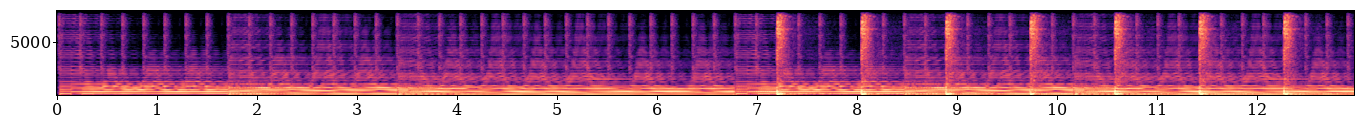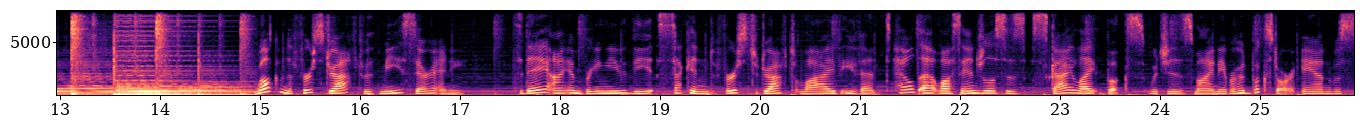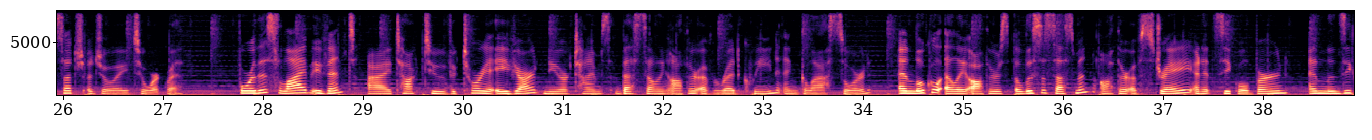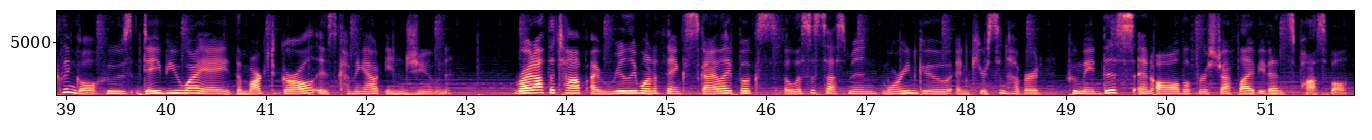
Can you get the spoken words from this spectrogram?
Welcome to First Draft with me, Sarah Enni. Today I am bringing you the second First Draft live event held at Los Angeles' Skylight Books, which is my neighborhood bookstore, and was such a joy to work with. For this live event, I talked to Victoria Aveyard, New York Times bestselling author of Red Queen and Glass Sword, and local LA authors Elissa Sussman, author of Stray and its sequel Burn, and Lindsey Klingele, whose debut YA, The Marked Girl, is coming out in June. Right off the top, I really want to thank Skylight Books, Elissa Sussman, Maurene Goo, and Kirsten Hubbard, who made this and all the First Draft Live events possible.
